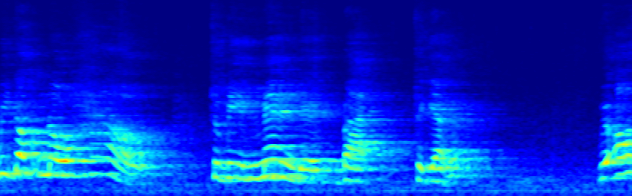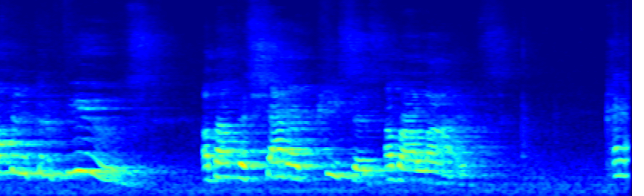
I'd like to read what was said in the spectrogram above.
we don't know how to be mended back together. We're often confused about the shattered pieces of our lives and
